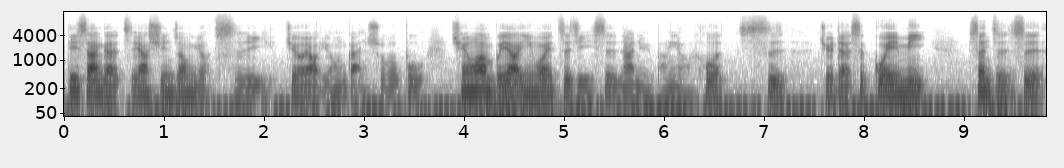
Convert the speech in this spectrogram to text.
第三个，只要心中有迟疑，就要勇敢说不，千万不要因为自己是男女朋友，或是觉得是闺蜜。甚至是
